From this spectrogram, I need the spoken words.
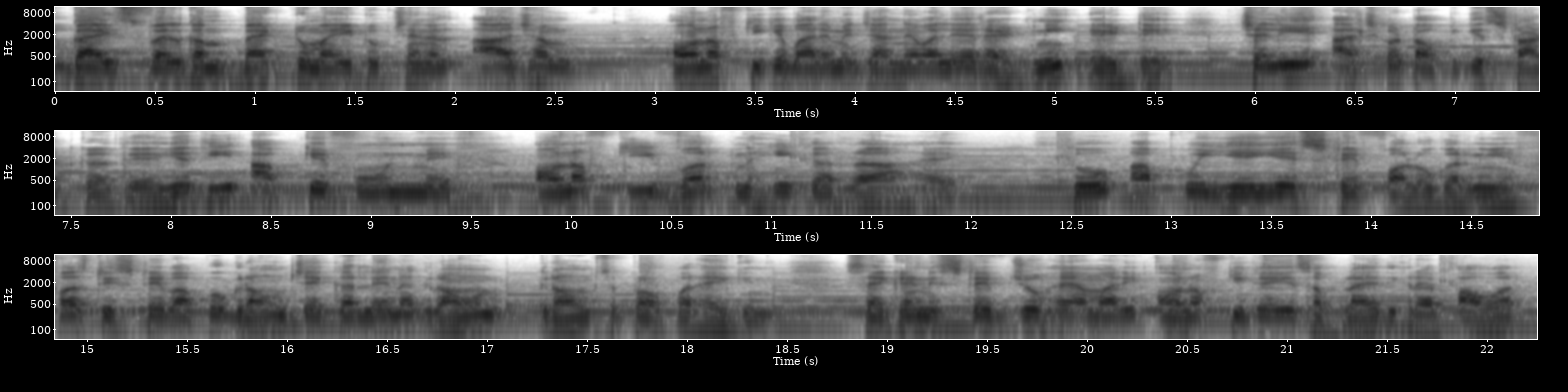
guys welcome back to my YouTube channel आज हम ऑन ऑफ़ की के बारे में जानने वाले हैं रेडमी एट ए चलिए आज का टॉपिक स्टार्ट करते हैं। यदि आपके फ़ोन में ऑन ऑफ़ की वर्क नहीं कर रहा है तो आपको ये ये स्टेप फॉलो करनी है। फ़र्स्ट स्टेप आपको ग्राउंड चेक कर लेना। ग्राउंड ग्राउंड से प्रॉपर है कि नहीं। सेकेंड स्टेप जो है हमारी ऑन ऑफ़ की का ये सप्लाई दिख रहा है। पावर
